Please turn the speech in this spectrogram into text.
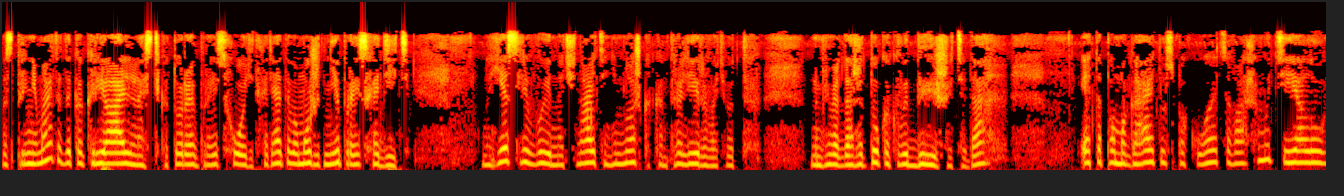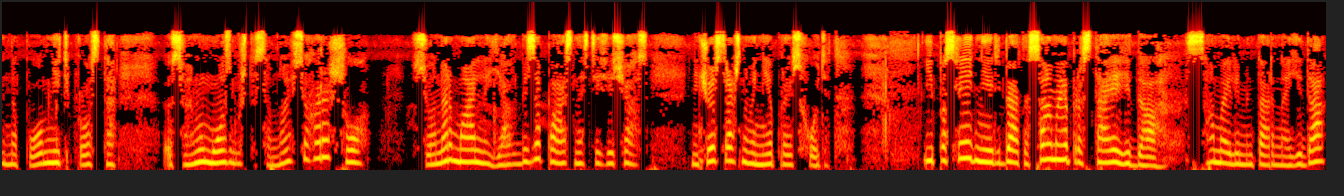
воспринимает это как реальность, которая происходит, хотя этого может не происходить. Но если вы начинаете немножко контролировать, вот, например, даже то, как вы дышите, да, это помогает успокоиться вашему телу, напомнить просто своему мозгу, что со мной все хорошо, все нормально, я в безопасности сейчас, ничего страшного не происходит. И последнее, ребята, самая простая еда, самая элементарная еда,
